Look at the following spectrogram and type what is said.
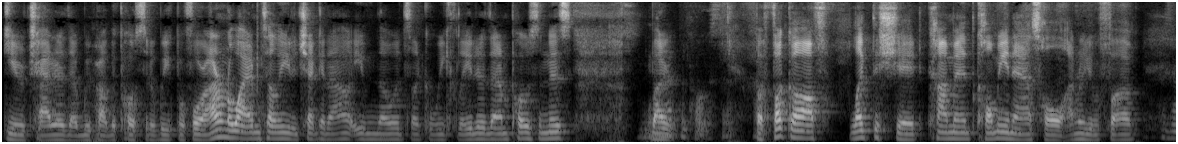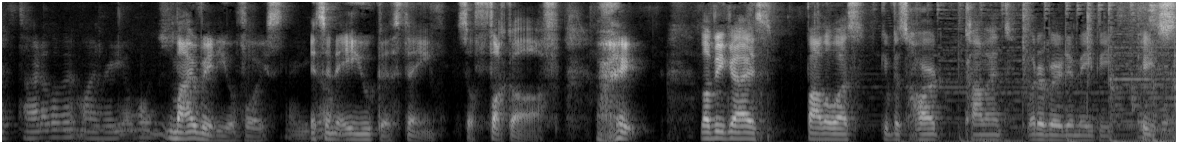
Gear Chatter that we probably posted a week before. I don't know why I'm telling you to check it out, even though it's like a week later that I'm posting this. But- I have to post it. But fuck off, like the shit, comment, call me an asshole. I don't give a fuck. Is that the title of it? My radio voice. My radio voice. It's go. an Ayuka thing. So fuck off. All right. Love you guys. Follow us. Give us a heart, comment, whatever it may be. Peace.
